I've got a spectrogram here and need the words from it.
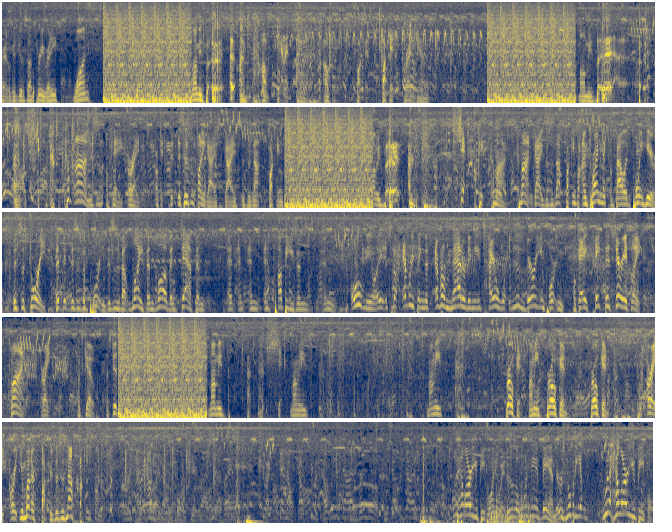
All right, we're gonna do this on three. Ready? One, three. Mommy's. oh, damn it. Okay, fuck it. Fuck it. Try it again. Mommy's. Oh. Come on. This is okay. All right. Okay. Th- this isn't funny, guys. Guys, this is not fucking. Mommy's. Shit. Okay, come on. Come on, guys. This is not fucking fun. I'm trying to make a valid point here. This is a story. That, this is important. This is about life and love and death and and and, and, and puppies and and oatmeal. It's about everything that's ever mattered in the entire world. This is very important. Okay, take this seriously. Come on. All right, let's go. Let's do this. Mommy's. shit. Mommy's. Mommy's. Broken. Mommy's broken. Broken. All right, all right, you motherfuckers. This is not fucking funny. All right, all right, all right, Okay, no, no, Who the hell are you people anyway? This is a one-man band. There is nobody else. Who the hell are you people?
